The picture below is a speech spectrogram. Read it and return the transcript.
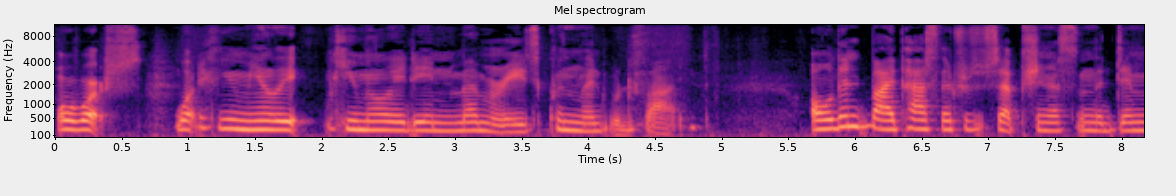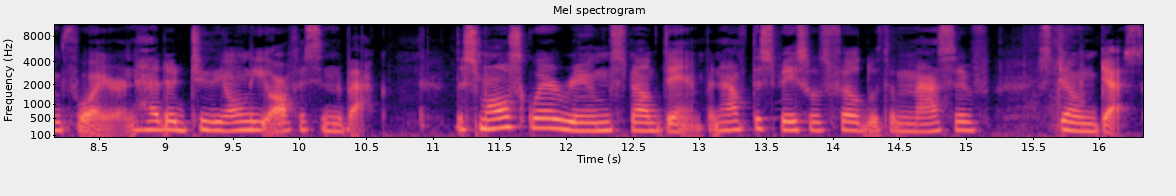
Or worse, what humili- humiliating memories Quinlin would find. Alden bypassed the receptionist in the dim foyer and headed to the only office in the back. The small square room smelled damp, and half the space was filled with a massive stone desk.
